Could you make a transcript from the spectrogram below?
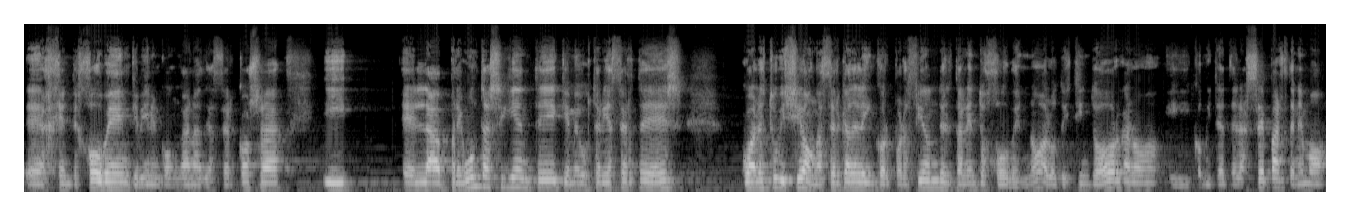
eh, gente joven que vienen con ganas de hacer cosas. Y la pregunta siguiente que me gustaría hacerte es, ¿cuál es tu visión acerca de la incorporación del talento joven ¿no? a los distintos órganos y comités de la SEPAR? Tenemos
